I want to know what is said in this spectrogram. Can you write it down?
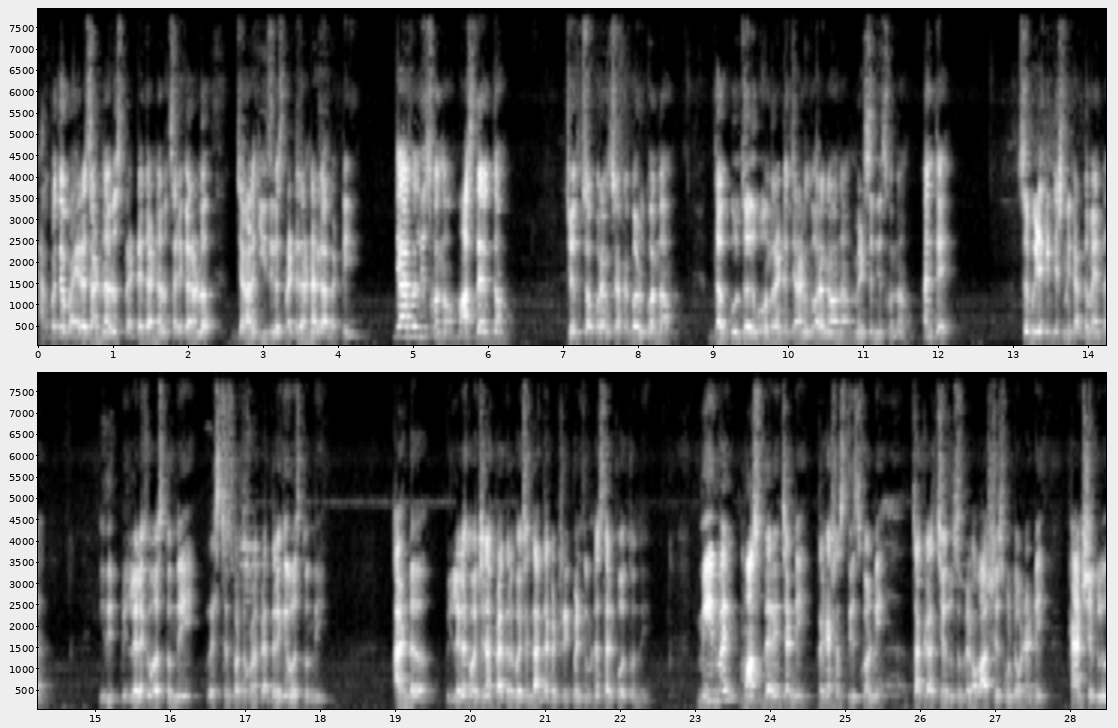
కాకపోతే వైరస్ అంటున్నారు స్ప్రెడ్ అయితే అంటున్నారు చలికాలంలో జనాలకు ఈజీగా స్ప్రెడ్ అయితే అంటున్నారు కాబట్టి జాగ్రత్తలు తీసుకుందాం. మాస్క్ ధరిద్దాం. చేతులు చప్పుర చక్కగా గడుక్కుందాం దగ్గు జలుబు ఉందంటే జనానికి దూరంగా ఉందాం. మెడిసిన్ తీసుకుందాం. అంతే. సో వీడియోకి ఇంటెన్షన్ మీకు అర్థమైందా? ఇది పిల్లలకి వస్తుంది రెస్టెన్స్ పడుతున్న పెద్దలకి వస్తుంది. అండ్ పిల్లలకు వచ్చినా పెద్దలకు వచ్చినా దాని దగ్గర ట్రీట్మెంట్ తీసుకుంటే సరిపోతుంది. మీన్ వైల్ మాస్క్ ధరించండి ప్రికాషన్స్ తీసుకోండి చక్కగా చేతులు శుభ్రంగా వాష్ చేసుకుంటూ ఉండండి హ్యాండ్ షేక్లు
